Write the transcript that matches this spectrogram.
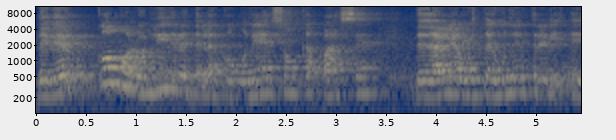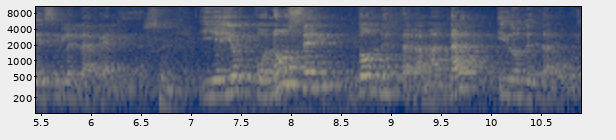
de ver cómo los líderes de las comunidades son capaces de darle a usted una entrevista y decirle la realidad. Y ellos conocen dónde está la maldad y dónde está lo bueno.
